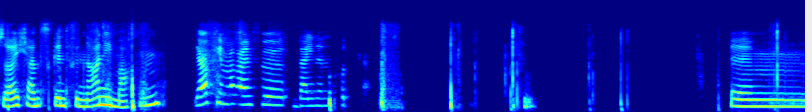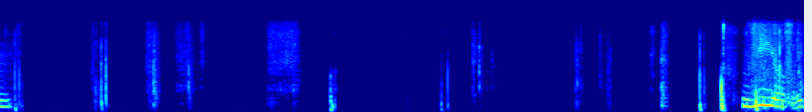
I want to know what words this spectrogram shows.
Soll ich einen Skin für Nani machen? Ja, okay, mach einen für deinen Podcast. Ähm, schwierig.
